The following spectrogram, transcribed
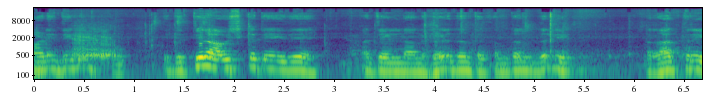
ಮಾಡಿದ್ದೀರಿ. ಇದು ತೀರ ಅವಶ್ಯಕತೆ ಇದೆ ಅಂತೇಳಿ ನಾನು ಹೇಳಿದಂಥ ಸಂದರ್ಭದಲ್ಲಿ ರಾತ್ರಿ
